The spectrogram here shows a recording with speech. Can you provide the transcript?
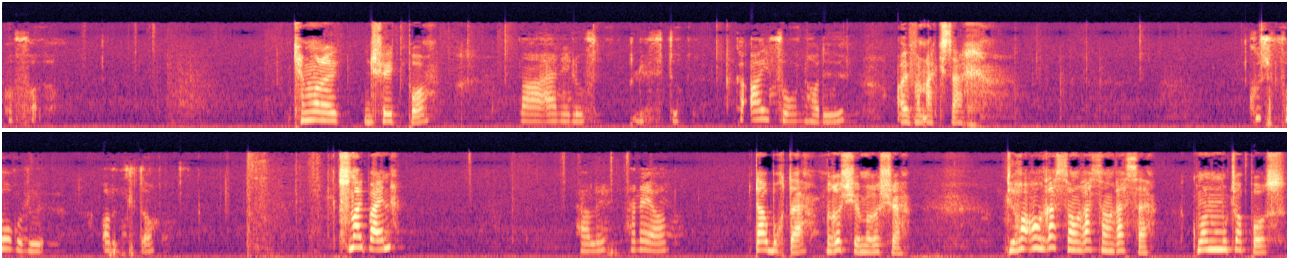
Å, fader. Hvem var det du skjøt på? Nei, en i luft, lufta. Hva iPhone har du? iPhone XR. hvordan får du alt da? Snipe en. Herlig. Hvor er han? Der borte. Vi rusher, vi rusher. De har han resser, han resser, han resser. Kom an, vi må kjappe oss.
